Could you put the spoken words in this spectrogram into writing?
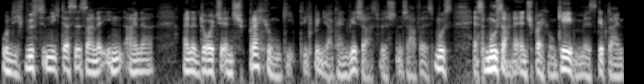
Und ich wüsste nicht, dass es eine, eine, eine deutsche Entsprechung gibt. Ich bin ja kein Wirtschaftswissenschaftler. Es muss, es muss eine Entsprechung geben. Es gibt ein,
